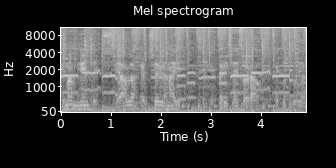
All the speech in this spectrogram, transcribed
¿Qué más mi gente? Se habla Eusebio Anaya. Espero y sea de su agrado este tutorial.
